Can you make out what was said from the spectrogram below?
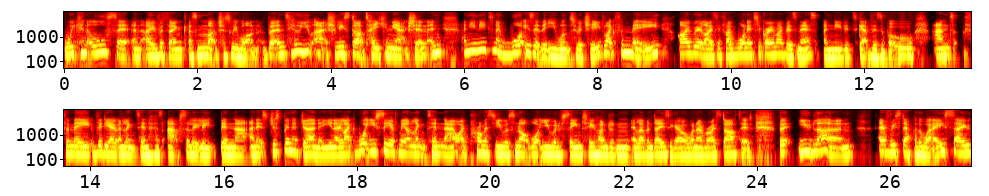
we can all sit and overthink as much as we want, but until you actually start taking the action and and you need to know what is it that you want to achieve. Like for me, I realized if I wanted to grow my business, I needed to get visible. And for me, video and LinkedIn has absolutely been that and it's just been a journey, you know, like what you see of me on LinkedIn now, I promise you was not what you would have seen 211 days ago or whenever I started. But you learn every step of the way. So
